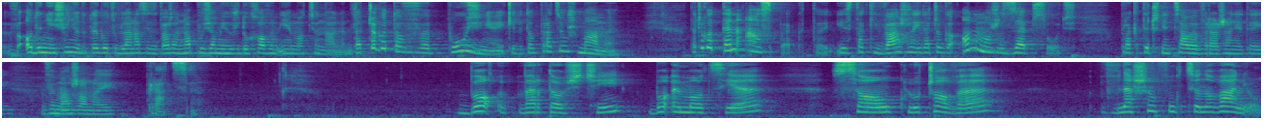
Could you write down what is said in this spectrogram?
w odniesieniu do tego, co dla nas jest ważne na poziomie już duchowym i emocjonalnym. Dlaczego to w później, kiedy tę pracę już mamy, dlaczego ten aspekt jest taki ważny i dlaczego on może zepsuć praktycznie całe wrażenie tej wymarzonej pracy? Bo wartości, bo emocje są kluczowe w naszym funkcjonowaniu.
